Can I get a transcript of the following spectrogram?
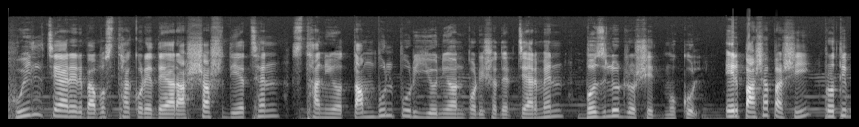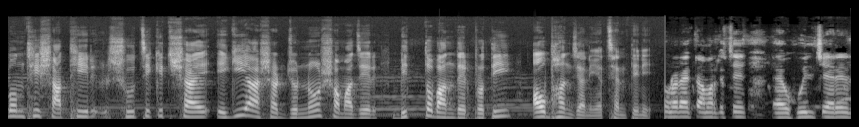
হুইল চেয়ারের ব্যবস্থা করে দেওয়ার আশ্বাস দিয়েছেন স্থানীয় তাম্বুলপুর ইউনিয়ন পরিষদের চেয়ারম্যান বজলুর রশিদ মুকুল। এর পাশাপাশি প্রতিবন্ধী সাথীর সুচিকিৎসায় এগিয়ে আসার জন্য সমাজের বিত্তবানদের প্রতি আহ্বান জানিয়েছেন তিনি। ওনারা একটা আমার কাছে হুইল চেয়ারের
